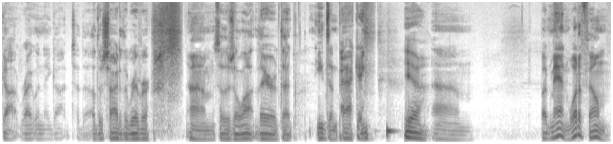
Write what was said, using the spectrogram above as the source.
got right when they got to the other side of the river. Um, so there's a lot there that needs unpacking. Yeah. Um, but man, what a film!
